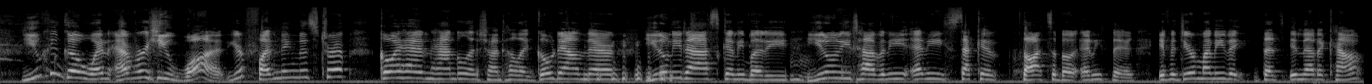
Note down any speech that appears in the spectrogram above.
you can go whenever you want. You're funding this trip. Go ahead and handle it, Chantel. Like, go down there. You don't need to ask anybody. Mm-hmm. You don't need to have any any second thoughts about anything. If it's your money that that's in that account,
